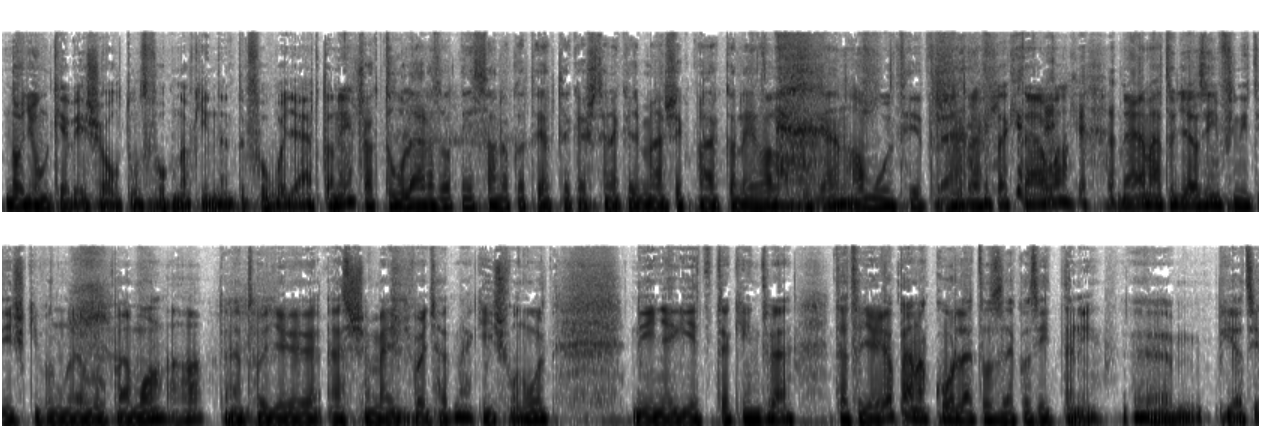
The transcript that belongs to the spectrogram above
Nagyon kevés autót fognak innentől fogva gyártani. Csak túlárazott Nissanokat értékesítenek egy másik márka név alatt, igen. A múlt hétre reflektálva. Nem, hát ugye az Infinity is kivonul Európából, Aha. tehát hogy ez sem megy, vagy hát ki is vonult, lényegét tekintve. Tehát, hogy a japánok korlátozzák az itteni ö, piaci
